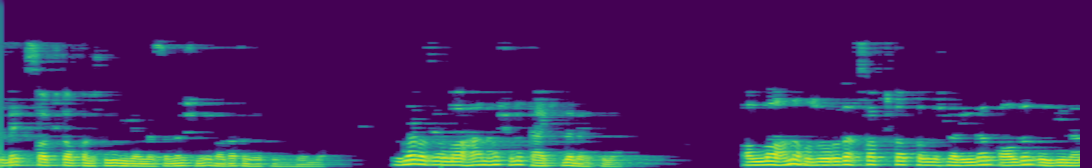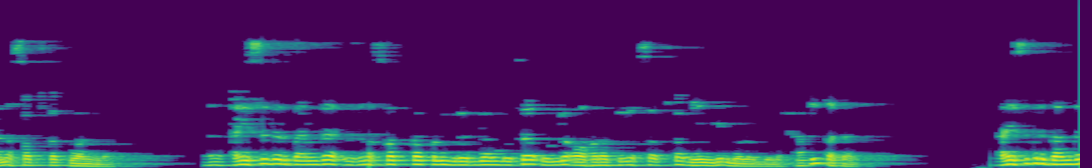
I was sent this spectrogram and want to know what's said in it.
demak hisob kitob qilishligi degan narsalar shuni iroda qilyapti umar roziyallohu anhu shuni ta'kidlab aytdilar. Allohni huzurida hisob kitob qilinishlaringdan oldin o'zinglarni hisob kitob qilolinglar qaysidir banda o'zini hisob kitob qilib yuradigan bo'lsa unga oxiratdagi hisob kitob yengil bo'ladi dedi haqiqatan. Qaysi bir banda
